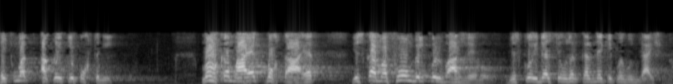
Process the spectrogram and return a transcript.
हिकमत, अकल की पुख्तगी। मोहकम आयत, पुख्ता आयत, जिसका मफहूम बिल्कुल वाजे हो, जिसको इधर से उधर करने की कोई गुंजाइश न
